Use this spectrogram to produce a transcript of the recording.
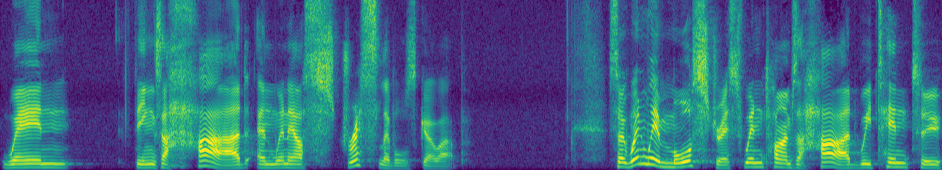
when things are hard and when our stress levels go up. So, when we're more stressed, when times are hard, we tend to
